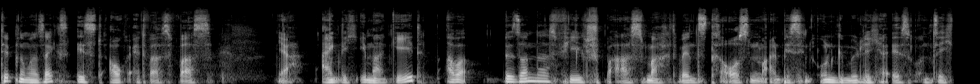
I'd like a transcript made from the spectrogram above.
Tipp Nummer 6 ist auch etwas, was ja eigentlich immer geht, aber besonders viel Spaß macht, wenn es draußen mal ein bisschen ungemütlicher ist und sich,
